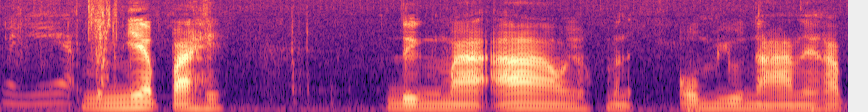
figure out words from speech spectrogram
ไม่เงียบมันเงียบไป ดึงมาอ้าว มันอมอยู่นานเลยครับ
